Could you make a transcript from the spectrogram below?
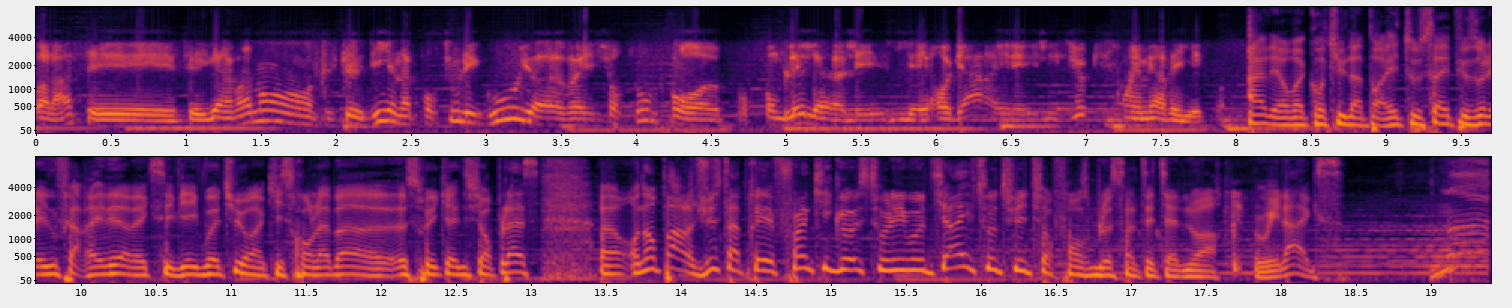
voilà, c'est, c'est, il y en a vraiment, c'est ce que je dis, il y en a pour tous les goûts, euh, et surtout pour, euh, pour combler le- les, les regards et les, les yeux qui seront émerveillés. Quoi. Allez, on va continuer à parler de tout ça et puis vous allez nous faire rêver avec ces vieilles voitures hein, qui seront là-bas euh, ce week-end sur place. Euh, on en parle juste après Frankie Goes to Hollywood qui arrive tout de suite sur France Bleu Saint-Étienne Noir. Relax. Relax,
